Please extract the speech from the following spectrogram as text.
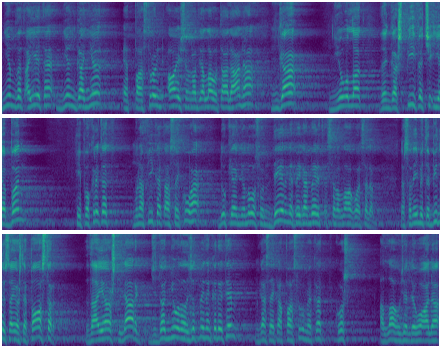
11 ajete, një nga një e pastrojnë Aishen radhiyallahu ta'ala anha nga njollat dhe nga shpifjet që ia bën hipokritët, munafikat e asaj kohe, duke e njollosur nderin e pejgamberit sallallahu alaihi wasallam. Ndërsa ne jemi të bindur se ajo është e pastër dhe ajo është larg çdo njolle dhe çdo të mete në këtë drejtim, ngase e ka pastruar me këtë kush Allahu xhallahu ala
